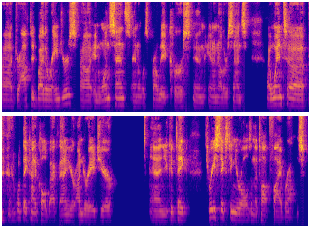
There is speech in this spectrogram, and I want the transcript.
uh, drafted by the Rangers uh, in one sense, and it was probably a curse in, in another sense. I went uh, what they kind of called back then your underage year, and you could take three 16 year olds in the top five rounds.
